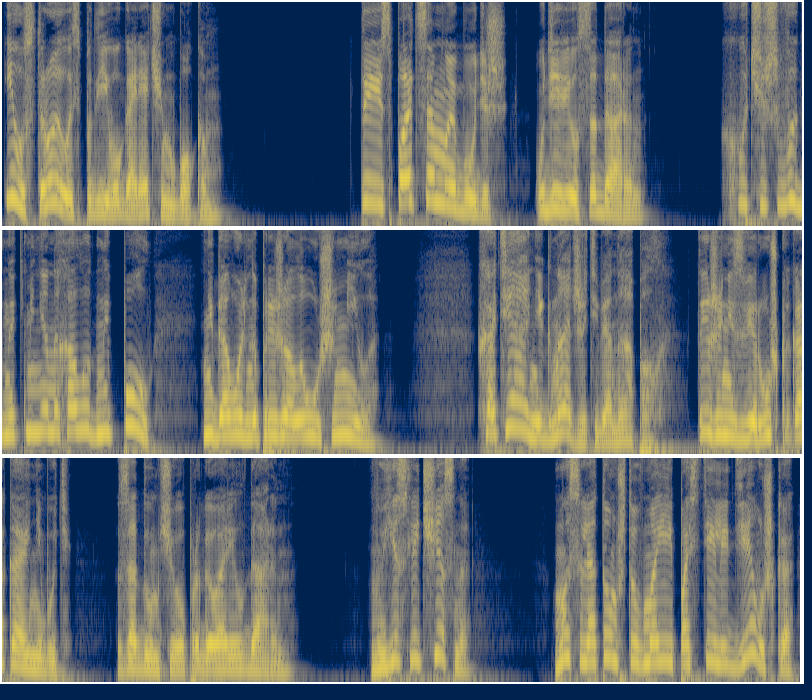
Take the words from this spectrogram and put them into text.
и устроилась под его горячим боком. «Ты спать со мной будешь?» — удивился Даррен. «Хочешь выгнать меня на холодный пол?» — недовольно прижала уши Мила. «Хотя не гнать же тебя на пол. Ты же не зверушка какая-нибудь», — задумчиво проговорил Даррен. «Но если честно, мысль о том, что в моей постели девушка,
